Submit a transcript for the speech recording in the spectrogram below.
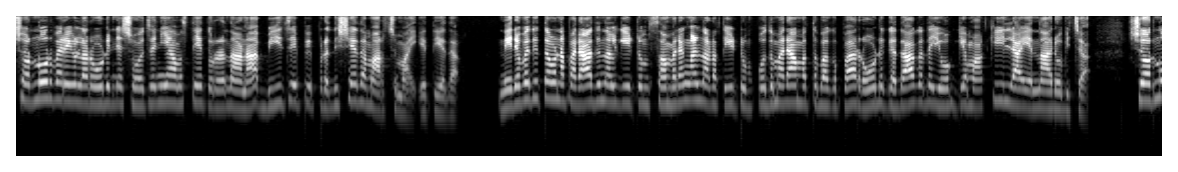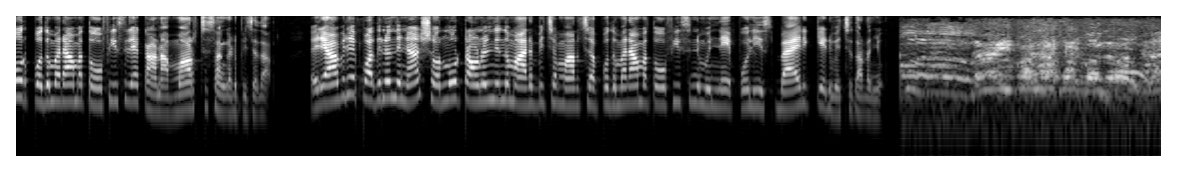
ഷൊർണൂർ വരെയുള്ള റോഡിന്റെ ശോചനീയാവസ്ഥയെ തുടർന്നാണ് ബി ജെ പി പ്രതിഷേധ മാർച്ചുമായി എത്തിയത്. നിരവധി തവണ പരാതി നൽകിയിട്ടും സമരങ്ങൾ നടത്തിയിട്ടും പൊതുമരാമത്ത് വകുപ്പ് റോഡ് ഗതാഗത യോഗ്യമാക്കിയില്ല എന്നാരോപിച്ച് ഷൊർണൂർ പൊതുമരാമത്ത് ഓഫീസിലേക്കാണ് മാർച്ച് സംഘടിപ്പിച്ചത്. രാവിലെ പതിനൊന്നിന് ഷൊർണൂർ ടൗണിൽ നിന്നും ആരംഭിച്ച മാർച്ച് പൊതുമരാമത്ത് ഓഫീസിന് മുന്നേ പോലീസ് ബാരിക്കേഡ് വെച്ച് തടഞ്ഞു. Vai lá, Carvalho!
